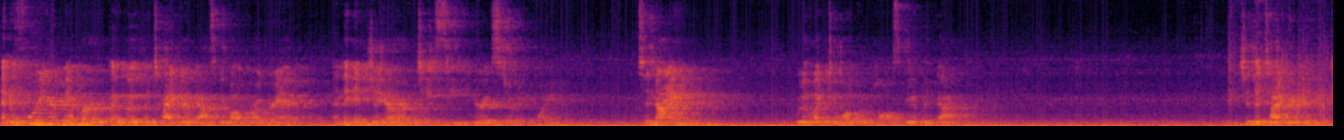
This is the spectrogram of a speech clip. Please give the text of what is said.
and a four-year member of both the Tiger basketball program and the NJROTC here at Stone. Tonight, we would like to welcome Paul's family back to the Tiger Den.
